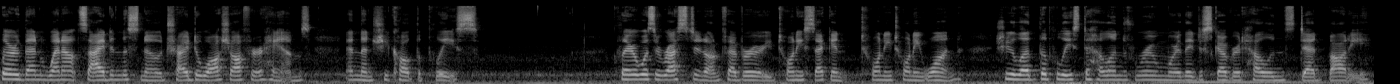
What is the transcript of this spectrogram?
Claire then went outside in the snow, tried to wash off her hands, and then she called the police. Claire was arrested on February 22nd, 2021. She led the police to Helen's room where they discovered Helen's dead body.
